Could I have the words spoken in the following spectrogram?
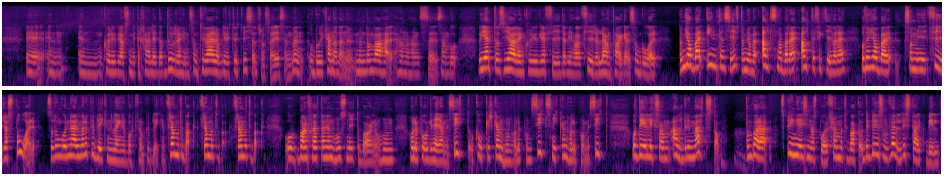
eh, en, en koreograf som heter Khaled Abdulrahim som tyvärr har blivit utvisad från Sverige sen men, och bor i Kanada nu. Men de var här, han och hans eh, sambo, och hjälpte oss göra en koreografi där vi har fyra löntagare som går. De jobbar intensivt, de jobbar allt snabbare, allt effektivare och de jobbar som i fyra spår. Så de går närmare publiken och längre bort från publiken. Fram och tillbaka, fram och tillbaka, fram och tillbaka. Och barnskötaren hon snyter barn och hon håller på att greja med sitt. Och kokerskan hon håller på med sitt, snickaren håller på med sitt. Och det är liksom aldrig möts de. De bara springer i sina spår fram och tillbaka och det blir en sån väldigt stark bild.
